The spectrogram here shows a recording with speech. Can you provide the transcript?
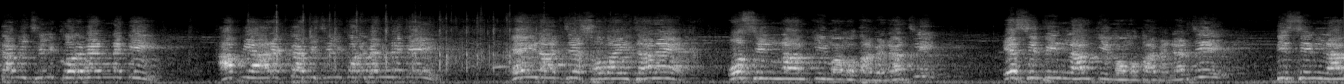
আরেকটা মিছিল করবেন নাকি? আপনি আরেকটা মিছিল করবেন নাকি? এই রাজ্যে সবাই জানে ওসির নাম কি মমতা ব্যানার্জি, এসিপির নাম কি মমতা ব্যানার্জি, ডিসির নাম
